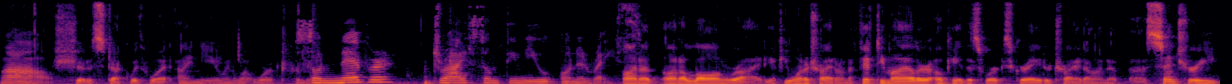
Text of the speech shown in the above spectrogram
Wow! Should have stuck with what I knew and what worked for me. So never try something new on a race. On a on a long ride. If you want to try it on a 50 miler, okay, this works great. Or try it on a, a century,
